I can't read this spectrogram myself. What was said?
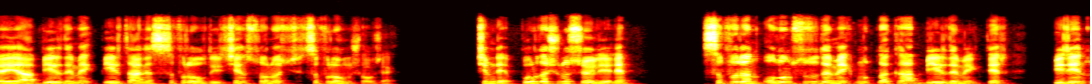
veya 1 demek bir tane 0 olduğu için sonuç 0 olmuş olacak. Şimdi burada şunu söyleyelim. Sıfırın olumsuzu demek mutlaka 1 demektir. 1'in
